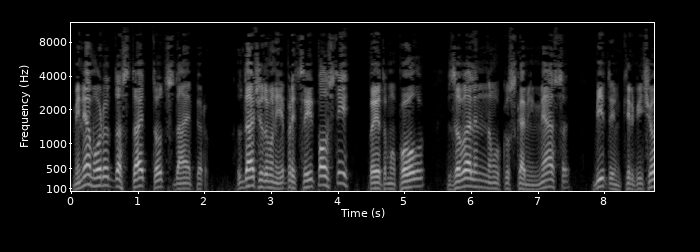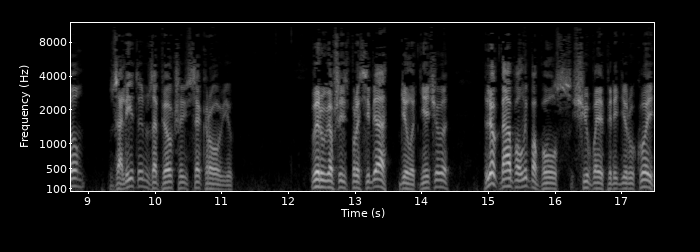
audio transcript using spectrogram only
меня может достать тот снайпер. Значит, мне предстоит ползти по этому полу, заваленному кусками мяса, битым кирпичом, залитым запекшейся кровью. Выругавшись про себя, делать нечего, лег на пол и пополз, щупая впереди рукой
